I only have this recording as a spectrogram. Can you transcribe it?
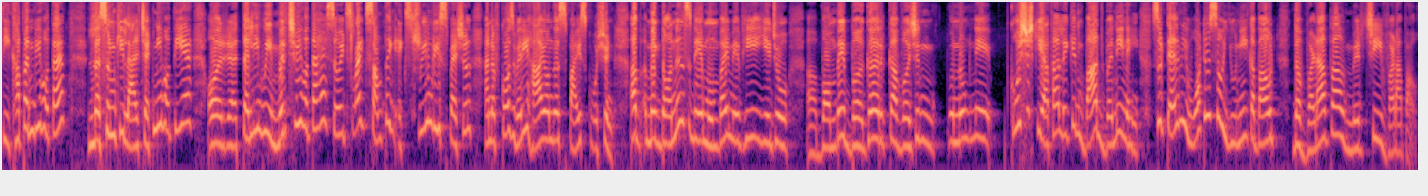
तीखापन भी होता है, लहसुन की लाल चटनी होती है, और तली हुई मिर्च भी होता है so it's like something extremely special and of course very high on the spice question अब मैकडोनल्ड्स ने मुंबई में भी ये जो बॉम्बे बर्गर का वर्जन उन्होंने कोशिश किया था लेकिन बात बनी नहीं। So tell me what is so unique about the vada pav mirchi vada pav?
